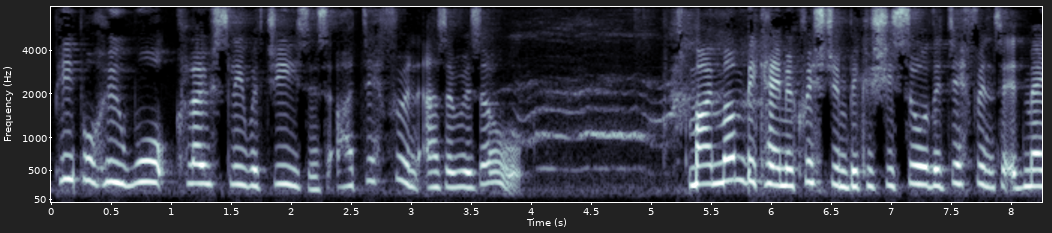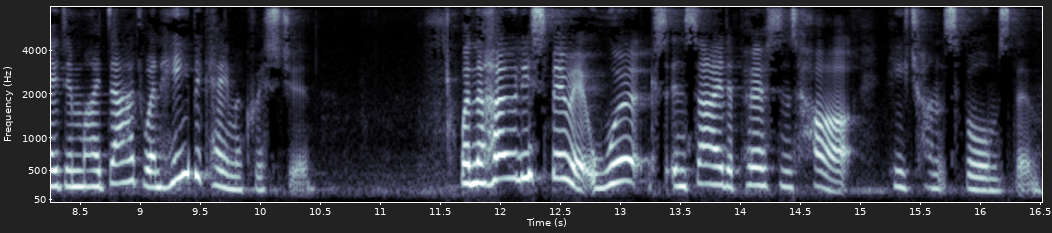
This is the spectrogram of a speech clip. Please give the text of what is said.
People who walk closely with Jesus are different as a result. My mum became a Christian because she saw the difference it had made in my dad when he became a Christian. When the Holy Spirit works inside a person's heart, he transforms them.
